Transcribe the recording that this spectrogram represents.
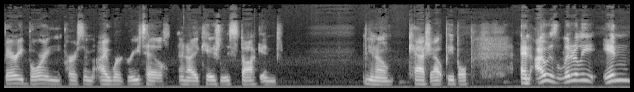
very boring person. I work retail and I occasionally stock and, you know, cash out people. And I was literally in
